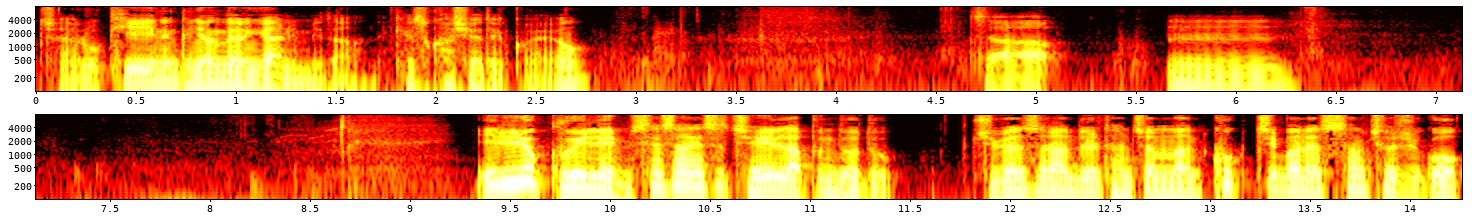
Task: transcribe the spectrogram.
자, 로키는 그냥 되는 게 아닙니다. 계속 하셔야 될 거예요. 자, 음. 1691님, 세상에서 제일 나쁜 도둑. 주변 사람들 단점만 콕 집어내서 상처 주고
